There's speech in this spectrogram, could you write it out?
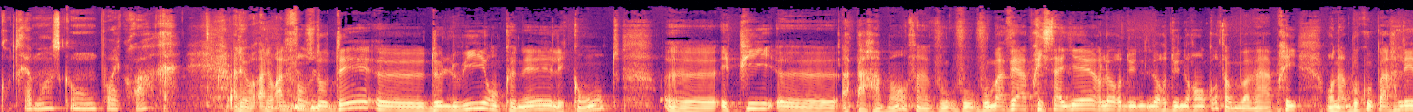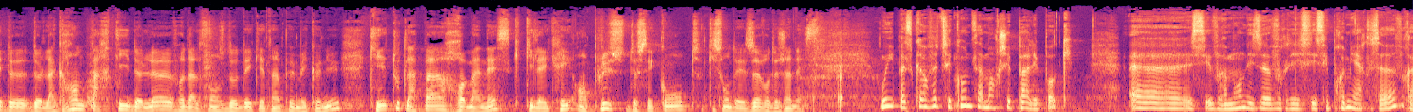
contrairement à ce qu'on pourrait croire. Alors, Alphonse Daudet, euh, de lui, on connaît les contes. Euh, et puis, euh, apparemment, enfin, vous, m'avez appris ça hier lors d'une rencontre. Vous m'avez appris. On a beaucoup parlé de, de la grande partie de l'œuvre d'Alphonse Daudet qui est un peu méconnue, qui est toute la part romanesque qu'il a écrit en plus de ses contes qui sont des œuvres de jeunesse. Oui, parce qu'en fait, ces contes, ça marchait pas à l'époque. Euh, c'est vraiment des œuvres, c'est ses premières œuvres.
